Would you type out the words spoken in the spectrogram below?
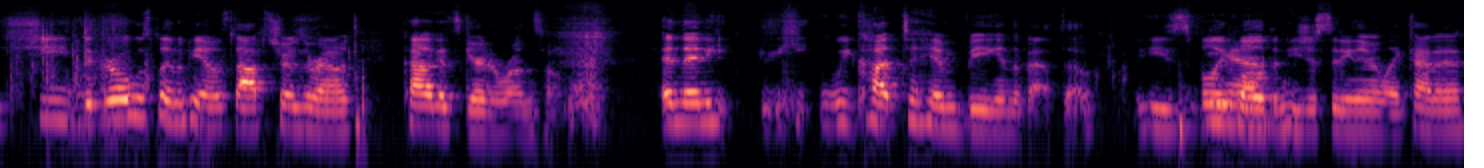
she, the girl who's playing the piano, stops, turns around. Kyle gets scared and runs home. And then he, he we cut to him being in the bathtub. He's fully Yeah. clothed and he's just sitting there, like kind of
